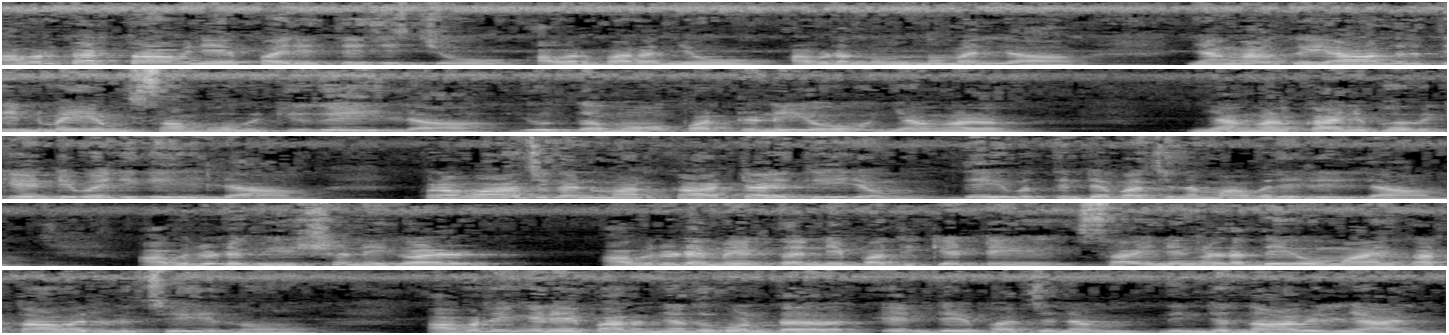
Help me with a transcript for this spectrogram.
അവർ കർത്താവിനെ പരിത്യജിച്ചു. അവർ പറഞ്ഞു അവിടെ നിന്നൊന്നുമല്ല ഞങ്ങൾക്ക് യാതൊരു തിന്മയും സംഭവിക്കുകയില്ല. യുദ്ധമോ പട്ടിണിയോ ഞങ്ങൾ ഞങ്ങൾക്ക് അനുഭവിക്കേണ്ടി വരികയില്ല. പ്രവാചകന്മാർ കാറ്റായി തീരും. ദൈവത്തിന്റെ വചനം അവരിലില്ല. അവരുടെ ഭീഷണികൾ അവരുടെ മേൽ തന്നെ പതിക്കട്ടെ. സൈന്യങ്ങളുടെ ദൈവമായ കർത്താവ് അരുളി ചെയ്യുന്നു. അവർ ഇങ്ങനെ പറഞ്ഞതുകൊണ്ട് എന്റെ ഭജനം നിന്റെ നാവിൽ ഞാൻ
